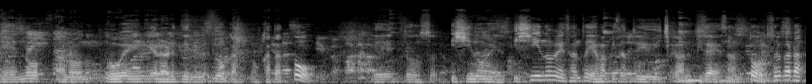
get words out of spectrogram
えーのあの農園やられている農家の方と,、えー、とそ石井農園石井農園さんと山ピザという市川のピザ屋さんとそれから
